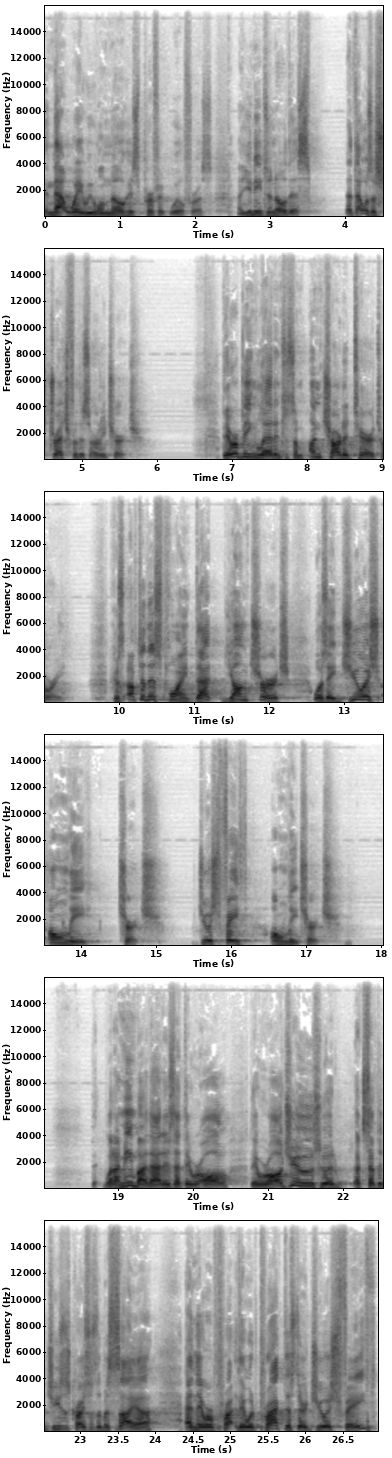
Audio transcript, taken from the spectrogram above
In that way, we will know His perfect will for us. Now, you need to know this that that was a stretch for this early church. They were being led into some uncharted territory. Because up to this point, that young church was a Jewish only church, Jewish faith only church. What I mean by that is that they were all, they were all Jews who had accepted Jesus Christ as the Messiah, and they, were, they would practice their Jewish faith.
